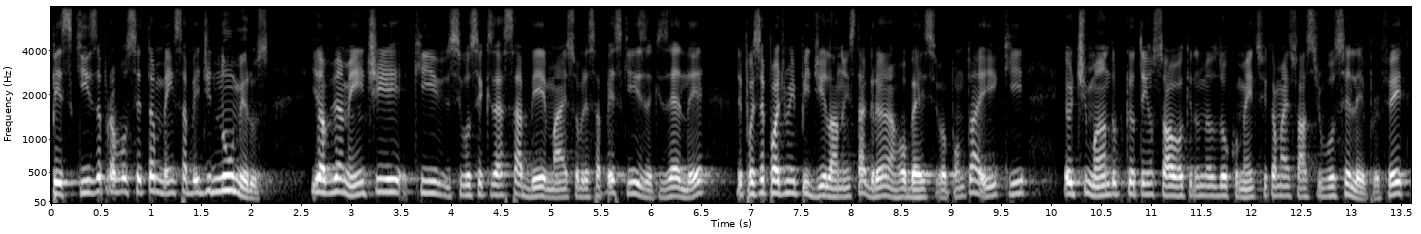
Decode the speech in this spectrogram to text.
pesquisa para você também saber de números. E, obviamente, que se você quiser saber mais sobre essa pesquisa, quiser ler, depois você pode me pedir lá no Instagram, rsilva.ai, que eu te mando, porque eu tenho salvo aqui nos meus documentos, fica mais fácil de você ler, perfeito?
